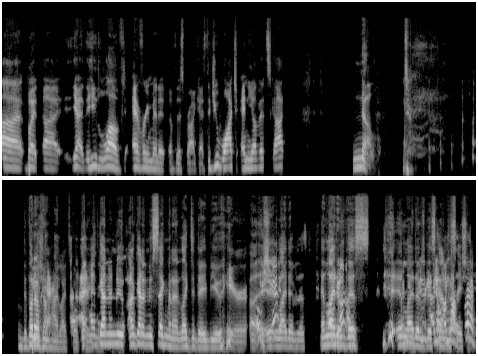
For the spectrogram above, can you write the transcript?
uh, but uh, yeah, he loved every minute of this broadcast. Did you watch any of it, Scott? No. The But Bijan okay. highlights go I, crazy. I've got a new I've got a new segment I'd like to debut here uh, Oh, in light of this in Oh, light God. of this in light of this I don't, I'm not conversation. prepped.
